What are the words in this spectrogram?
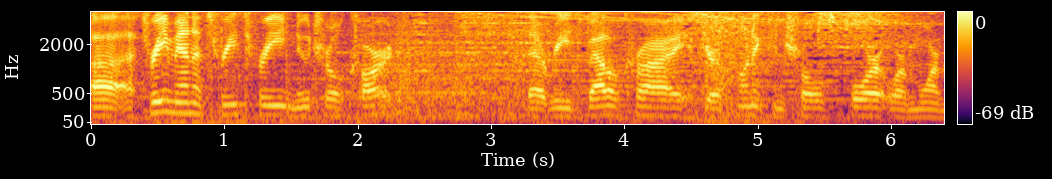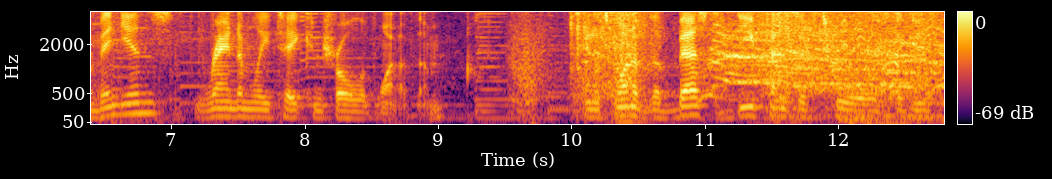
Uh, a 3 mana 3 3 neutral card that reads Battle Cry. If your opponent controls four or more minions, randomly take control of one of them. And it's one of the best defensive tools against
